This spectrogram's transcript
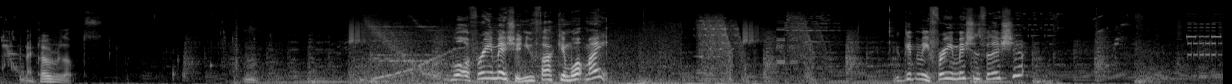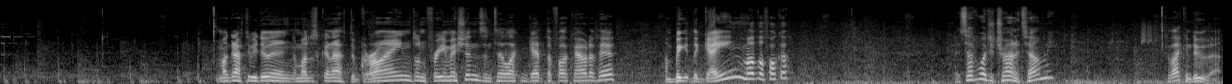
Give me that close results. Mm. What, a free mission? You fucking what, mate? You're giving me free missions for this shit? Am I gonna have to be doing, am I just gonna have to grind on free missions until I can get the fuck out of here? And beat the game, motherfucker? Is that what you're trying to tell me? Because I can do that.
